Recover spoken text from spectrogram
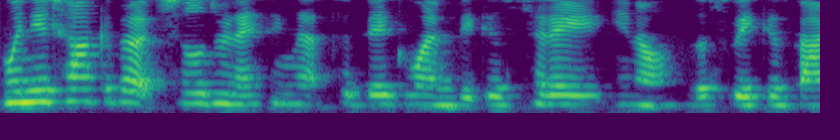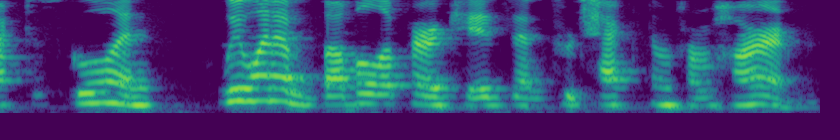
When you talk about children i think that's a big one because today you know this week is back to school and we want to bubble up our kids and protect them from harm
